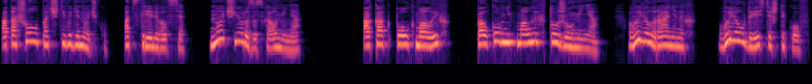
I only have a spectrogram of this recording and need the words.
Отошел почти в одиночку. Отстреливался. Ночью разыскал меня. А как полк малых? Полковник малых тоже у меня. Вывел раненых. Вывел 200 штыков.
